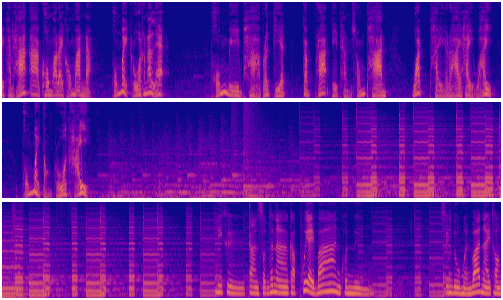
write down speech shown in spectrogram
ยคาถาอาคมอะไรของมันน่ะ ผมไม่กลัวทั้งนั้นแหละ ผมมีผ้าประเจียดกับพระที่ท่านสมภารวัดไผ่รายให้ไว้ ผมไม่ต้องกลัวใคร นี่คือการสนทนากับผู้ใหญ่บ้านคนหนึ่ง ซึ่งดูเหมือนว่านายทอง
